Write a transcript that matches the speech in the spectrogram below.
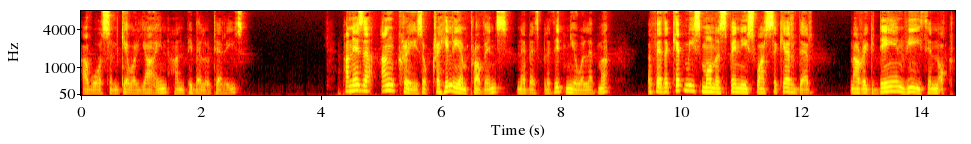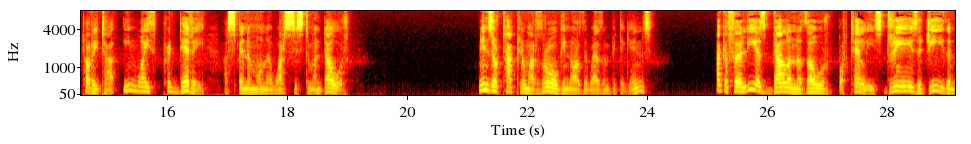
a was yn gewer iain han pibelo teres. Panesa ancres o Crehilian province, nebes bleddidnio y lebma, y fedd y cefmis mona ysbennis war secerder – na rig den fydd yn octorita unwaith prederi a spenna mona war system yn dawr. Nins o taclwm ar ddrog in north y weddyn bitigens, ac y ffyrlias galon y ddawr botelis dres y gydd yn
